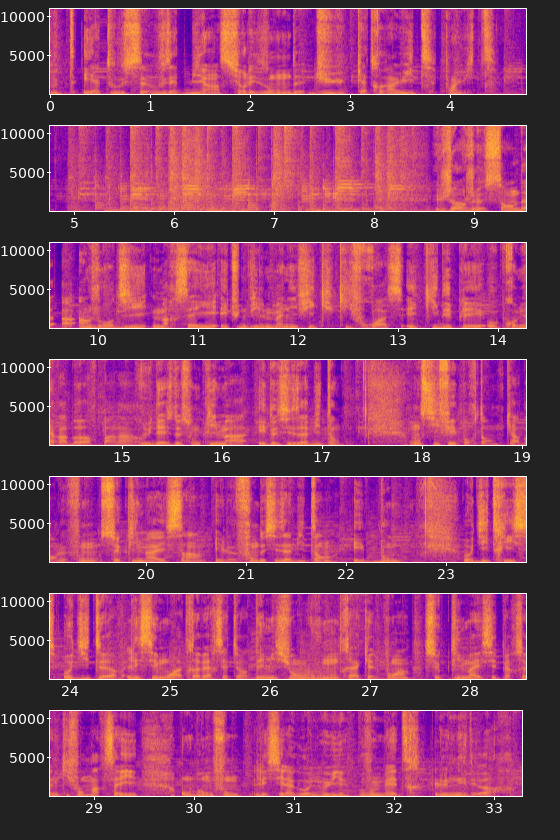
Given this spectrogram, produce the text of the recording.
Toutes et à tous, vous êtes bien sur les ondes du 88.8. Georges Sand a un jour dit Marseille est une ville magnifique qui froisse et qui déplaît au premier abord par la rudesse de son climat et de ses habitants. On s'y fait pourtant, car dans le fond, ce climat est sain et le fond de ses habitants est bon. Auditrices, auditeurs, laissez-moi à travers cette heure d'émission vous montrer à quel point ce climat et ces personnes qui font Marseille ont bon fond. Laissez la grenouille vous mettre le nez dehors.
